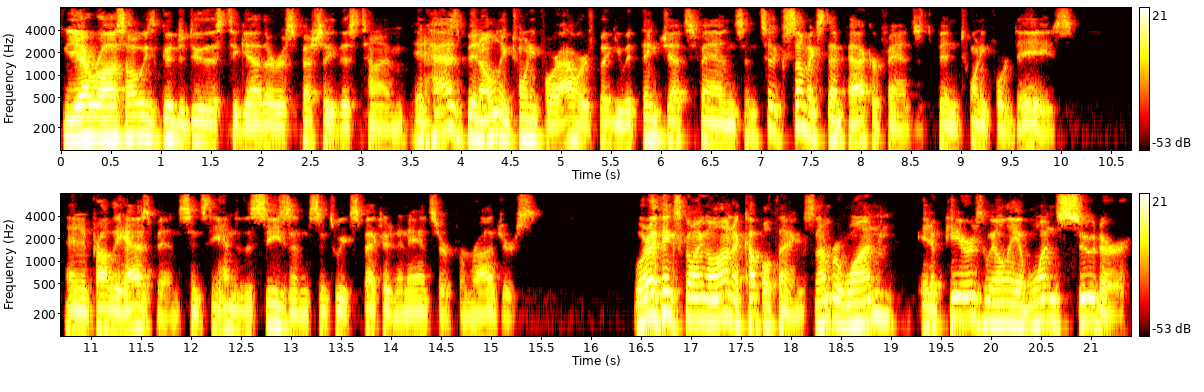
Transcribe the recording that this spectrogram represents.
Yeah, Ross, always good to do this together, especially this time. It has been only 24 hours, but you would think Jets fans, and to some extent Packer fans, it's been 24 days. And it probably has been since the end of the season, since we expected an answer from Rodgers. What I think is going on, a couple things. Number one, it appears we only have one suitor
